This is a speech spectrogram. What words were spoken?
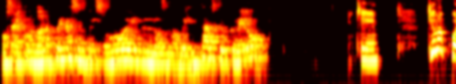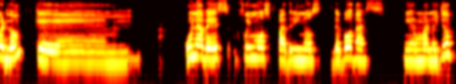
O sea, el condón apenas empezó en los noventas, yo creo. Sí. Yo me acuerdo que una vez fuimos padrinos de bodas, mi hermano y yo,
